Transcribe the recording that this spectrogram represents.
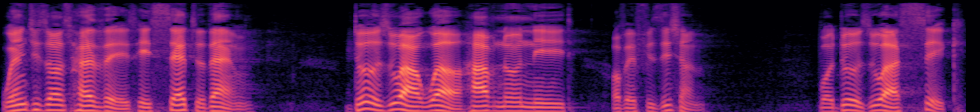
When Jesus heard this, he said to them, Those who are well have no need of a physician, but those who are sick.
